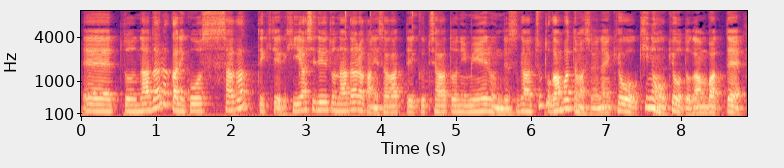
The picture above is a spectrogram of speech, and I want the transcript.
えー、っと、なだらかにこう下がってきている、日足で言うとなだらかに下がっていくチャートに見えるんですが、ちょっと頑張ってますよね。今日、昨日、今日と頑張って、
